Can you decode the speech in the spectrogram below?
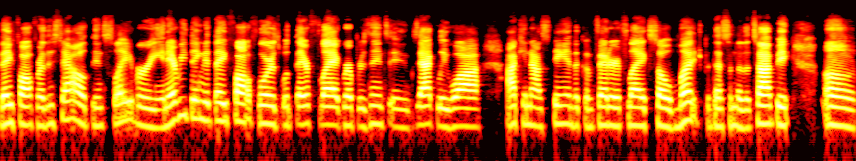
they fought for the South and slavery, and everything that they fought for is what their flag represents, and exactly why I cannot stand the Confederate flag so much. But that's another topic. Um,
